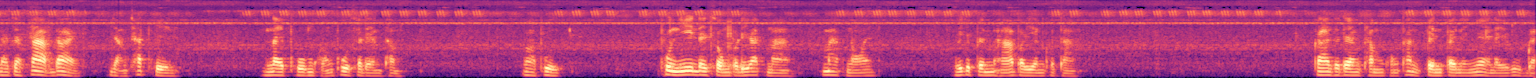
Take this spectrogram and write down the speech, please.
เราจะทราบได้อย่างชัดเจนในภูมิของผู้แสดงธรรม ว่าผู้ผู้นี้ได้ทรงปริยัติมามากน้อย หรือจะเป็นมหาปรริญญาก็ตาม การแสดงธรรมของท่านเป็นไปในแง่ในรูปใด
